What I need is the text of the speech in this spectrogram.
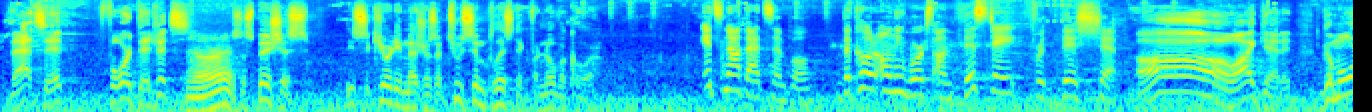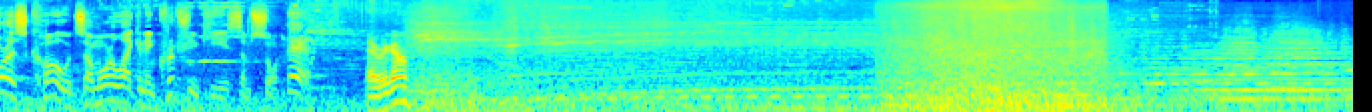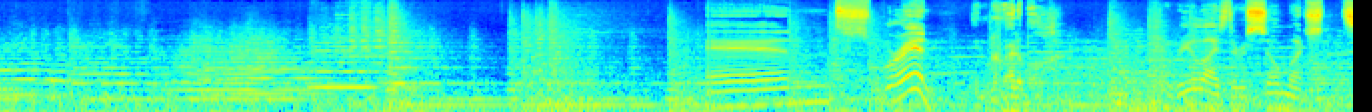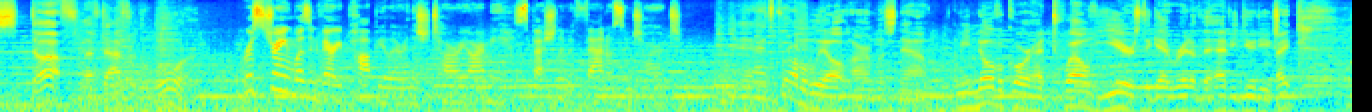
That's it? Four digits? Alright. Suspicious. These security measures are too simplistic for Nova Corps. It's not that simple. The code only works on this date for this ship. Oh, I get it. Gamora's codes are more like an encryption key of some sort. There. There we go. Wasn't very popular in the Chitauri army, especially with Thanos in charge. Eh, it's probably all harmless now. I mean, Nova Corps had 12 years to get rid of the heavy duty, right?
